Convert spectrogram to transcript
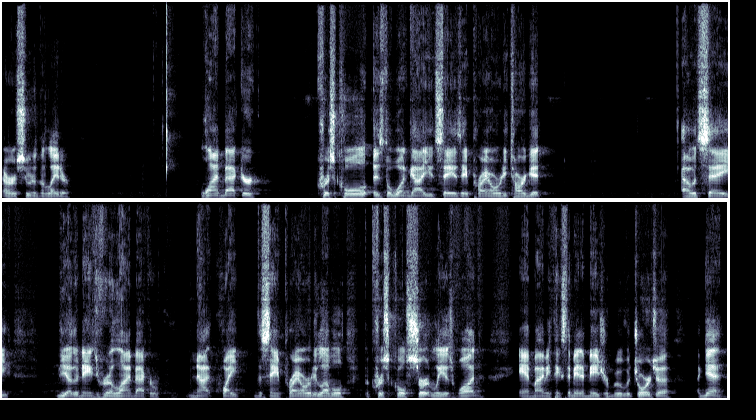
or sooner than later. Linebacker, Chris Cole is the one guy you'd say is a priority target. I would say the other names you've heard of linebacker, not quite the same priority level, but Chris Cole certainly is one. And Miami thinks they made a major move with Georgia. Again,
